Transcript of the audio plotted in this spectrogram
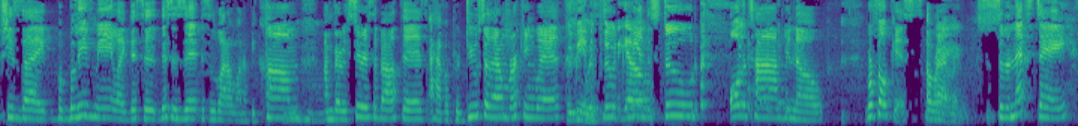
she's like, but believe me, like this is this is it. This is what I want to become. Mm-hmm. I'm very serious about this. I have a producer that I'm working with. We be in the studio. We in the studio all the time. You know, we're focused All right. Right. So the next day.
